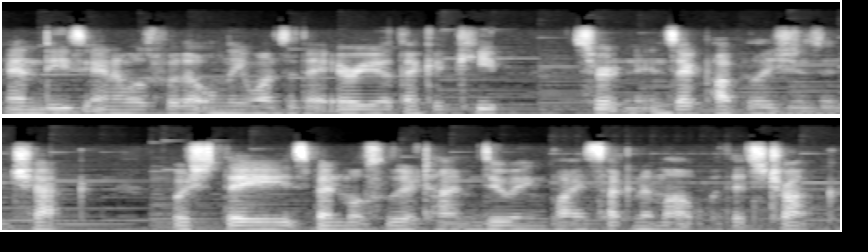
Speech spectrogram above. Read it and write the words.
and these animals were the only ones in the area that could keep certain insect populations in check, which they spend most of their time doing by sucking them up with its trunk.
